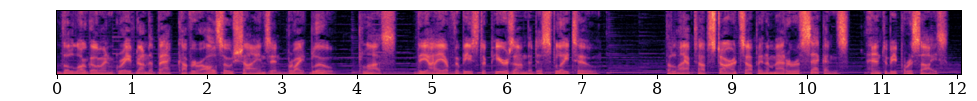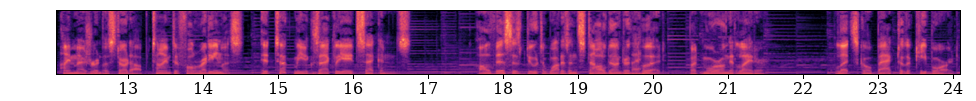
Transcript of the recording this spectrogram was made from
the logo engraved on the back cover also shines in bright blue, plus, the eye of the beast appears on the display too. The laptop starts up in a matter of seconds, and to be precise, I measured the startup time to full readiness. It took me exactly 8 seconds. All this is due to what is installed under the hood, but more on it later. Let's go back to the keyboard.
